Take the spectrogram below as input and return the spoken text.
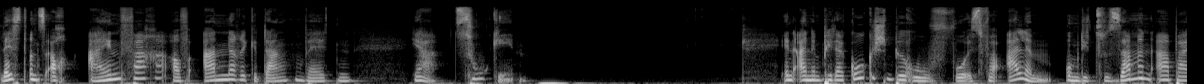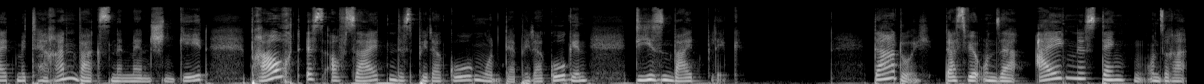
lässt uns auch einfacher auf andere Gedankenwelten, ja, zugehen. In einem pädagogischen Beruf, wo es vor allem um die Zusammenarbeit mit heranwachsenden Menschen geht, braucht es auf Seiten des Pädagogen und der Pädagogin diesen Weitblick. Dadurch, dass wir unser eigenes Denken, unsere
